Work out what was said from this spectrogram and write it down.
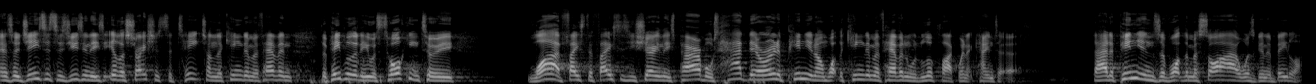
And so Jesus is using these illustrations to teach on the kingdom of heaven. The people that he was talking to live, face to face, as he's sharing these parables, had their own opinion on what the kingdom of heaven would look like when it came to earth. They had opinions of what the Messiah was going to be like,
